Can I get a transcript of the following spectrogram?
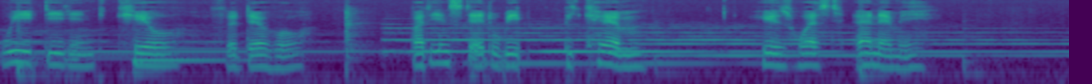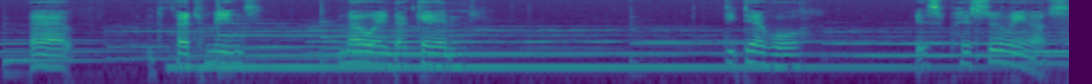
we didn't kill the devil, but instead we became his worst enemy. Uh, that means now and again the devil is pursuing us.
